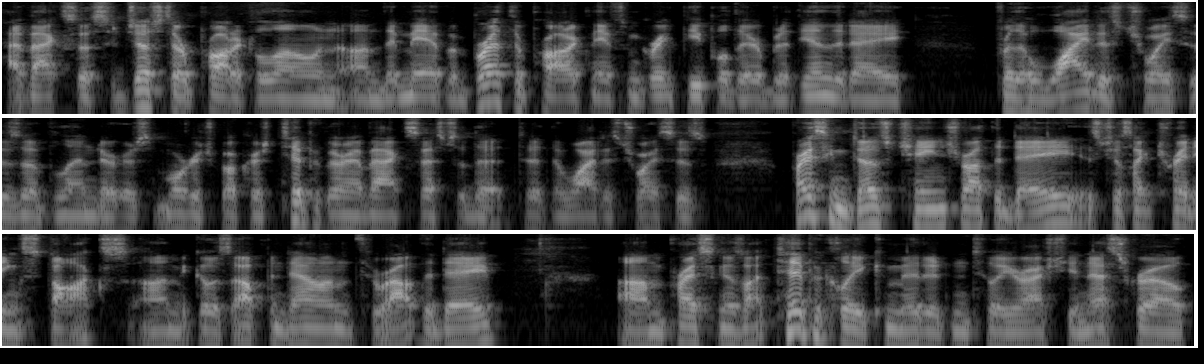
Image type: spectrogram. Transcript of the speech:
have access to just their product alone. Um, they may have a breadth of product, they have some great people there, but at the end of the day, for the widest choices of lenders, mortgage brokers typically have access to the to the widest choices. Pricing does change throughout the day. It's just like trading stocks; um, it goes up and down throughout the day. Um, pricing is not typically committed until you're actually in escrow.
